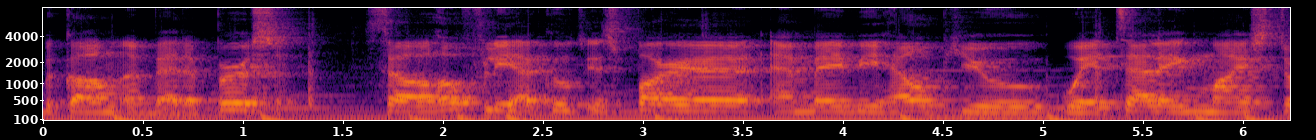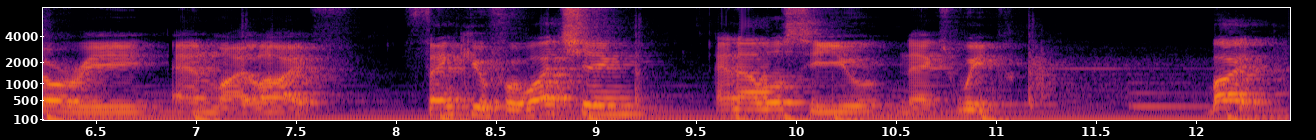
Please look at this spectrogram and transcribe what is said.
become a better person. So hopefully I could inspire and maybe help you with telling my story and my life. Thank you for watching and I will see you next week. Bye!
